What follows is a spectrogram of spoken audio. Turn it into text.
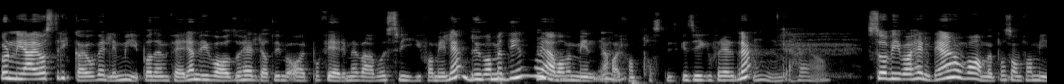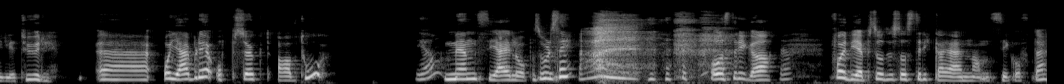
For jeg jo strikka jo veldig mye på den ferien. Vi var jo så heldige at vi var på ferie med hver vår svigerfamilie. Du var med din, og jeg var med min. Jeg har fantastiske svigerforeldre. Mm, det har jeg òg. Så vi var heldige og var med på sånn familietur. Uh, og jeg ble oppsøkt av to Ja. mens jeg lå på solseng og strikka. Ja. Forrige episode så strikka jeg en Nancy-kofte.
